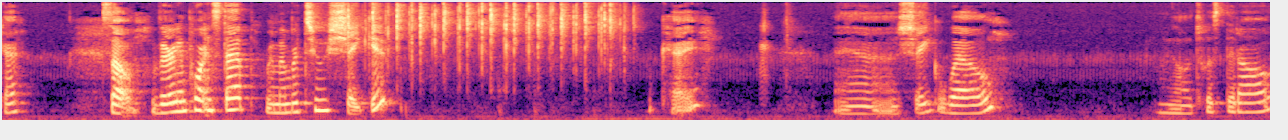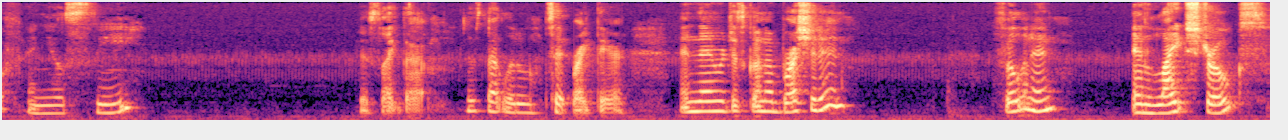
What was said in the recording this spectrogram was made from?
Okay? So, very important step. Remember to shake it. Okay. And shake well. I'm gonna twist it off and you'll see just like that. Just that little tip right there. And then we're just gonna brush it in, fill it in, in light strokes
